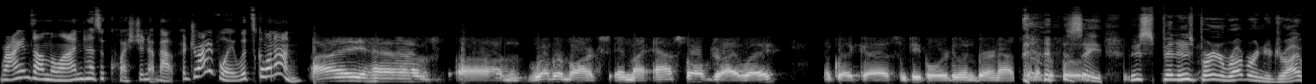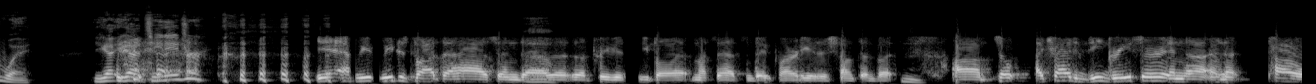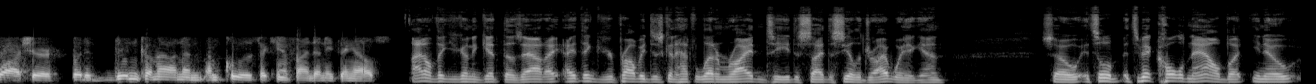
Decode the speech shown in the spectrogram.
Ryan's on the line and has a question about a driveway. What's going on? I have um, rubber marks in my asphalt driveway. Look like uh, some people were doing burnouts in it before. we- Say, who's been who's burning rubber in your driveway? You got you got a teenager? yeah, we we just bought the house, and uh, the, the previous people must have had some big parties or something. But um, so I tried a degreaser and, uh, and a power washer, but it didn't come out, and I'm, I'm clueless. I can't find anything else. I don't think you're going to get those out. I, I think you're probably just going to have to let them ride until you decide to seal the driveway again. So it's a little, it's a bit cold now, but you know,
